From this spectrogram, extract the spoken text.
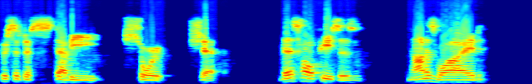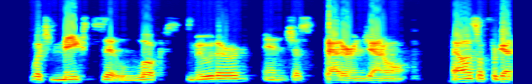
for such a stubby, short ship. This hull piece is not as wide, which makes it look smoother and just better in general. I also forget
